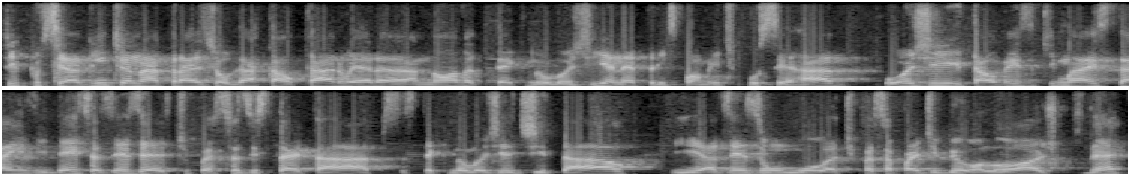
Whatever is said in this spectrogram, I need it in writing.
tipo, se há 20 anos atrás jogar calcário era a nova tecnologia, né? Principalmente por cerrado, hoje talvez o que mais está em evidência, às vezes, é tipo essas startups, essas tecnologias digital e às vezes um, tipo essa parte de biológicos, né?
